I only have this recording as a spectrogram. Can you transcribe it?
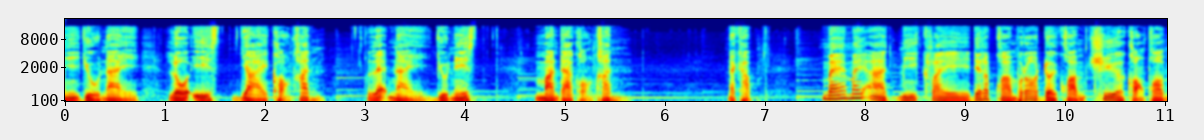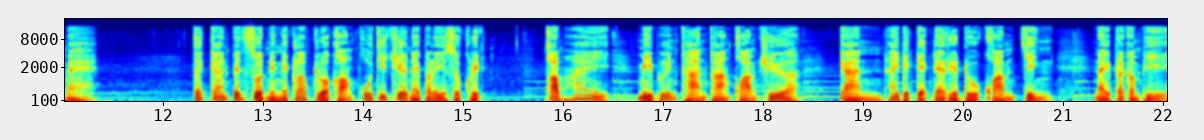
มีอยู่ในโลอิสยายของท่าน และในยูนิสมารดาของท่านนะครับ แม้ไม่อาจมีใครได้รับความรอดโดยความเชื่อของพ่อแม่ แต่การเป็นส่วนหนึ่งในครอบครัวของผู้ที่เชื่อในพระเยซูคริสต์ทำให้มีพื้นฐานทางความเชื่อ การให้เด็กๆได้เรียนรู้ความจริง ในพระคัมภีร์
